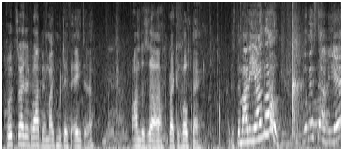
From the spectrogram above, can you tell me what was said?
Goed, zei dat ik kwaad ben, maar ik moet even eten. Hè? Anders uh, krijg ik hoofdpijn. Mr. Mariano! Come sta, bien?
